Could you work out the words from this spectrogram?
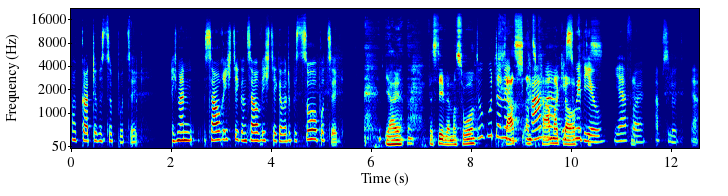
Oh Gott, du bist so putzig. Ich meine, sau richtig und sau wichtig, aber du bist so putzig. Ja, ja, weißt du, wenn man so Du guter krass Mensch. ans Karma glaubt. is with you. das- Ja, voll. Absolut. Ja.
